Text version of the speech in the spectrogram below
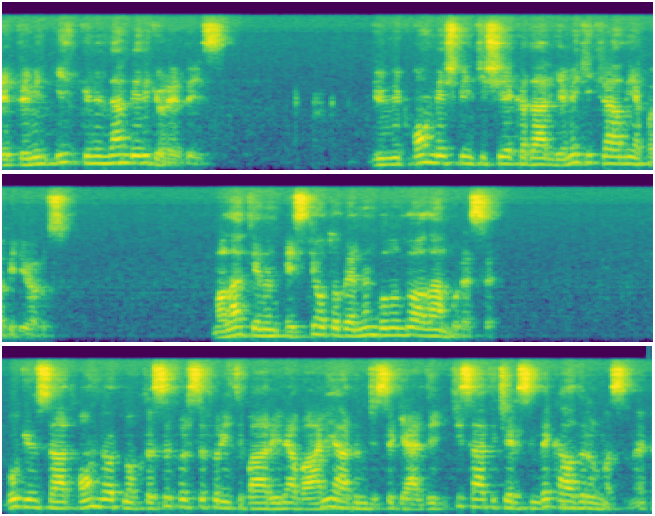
depremin ilk gününden beri görevdeyiz. Günlük 15 bin kişiye kadar yemek ikramı yapabiliyoruz. Malatya'nın eski otogarının bulunduğu alan burası. Bugün saat 14.00 itibarıyla vali yardımcısı geldi 2 saat içerisinde kaldırılmasını,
